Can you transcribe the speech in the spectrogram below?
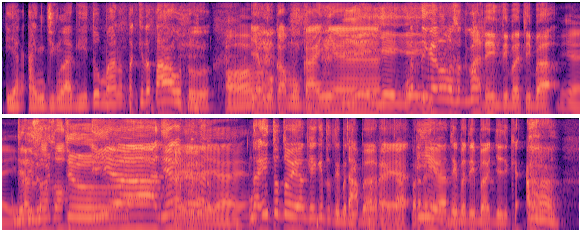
yang anjing lagi itu mana? Kita tahu tuh. Oh. Yang muka-mukanya. Iya, iya, iya. Ngerti kan lu maksud gue? Ada yang tiba-tiba Iya, iya. jadi lucu. sosok iya dia kan Iya, bener iya, iya. nah itu tuh yang kayak gitu tiba-tiba Caper ya, kayak caper iya ya. tiba-tiba jadi kayak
